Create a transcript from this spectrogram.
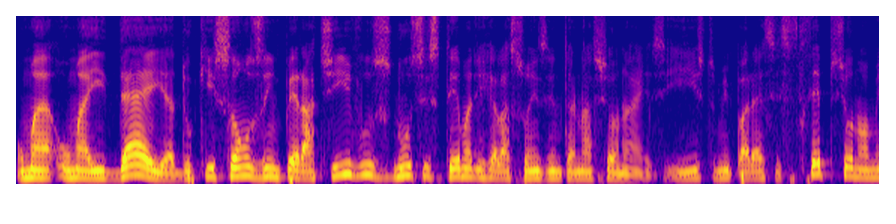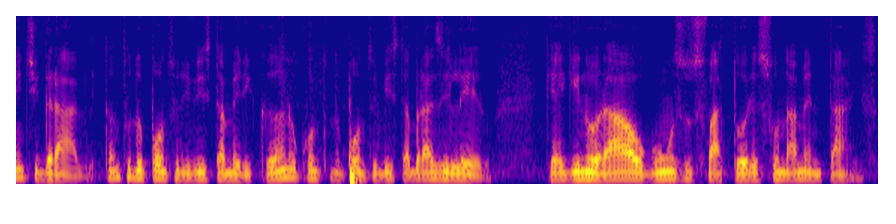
uma, uma ideia do que são os imperativos no sistema de relações internacionais. E isto me parece excepcionalmente grave, tanto do ponto de vista americano quanto do ponto de vista brasileiro, que é ignorar alguns dos fatores fundamentais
